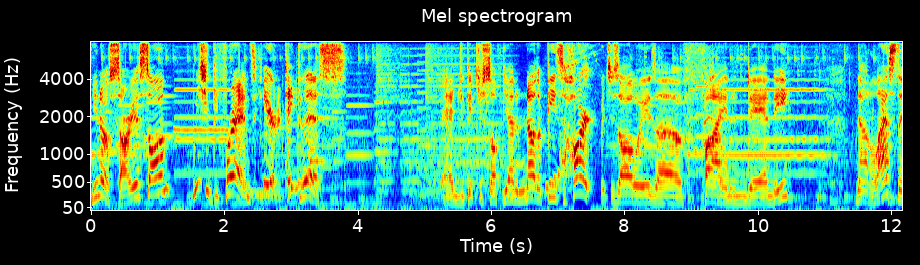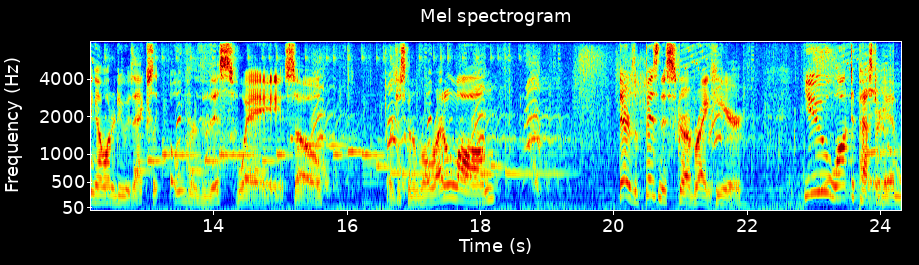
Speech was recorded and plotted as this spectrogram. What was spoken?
You know Saria's song? We should be friends. Here, take this. And you get yourself yet another piece of heart, which is always uh, fine and dandy. Now the last thing I want to do is actually over this way. So, we're just to roll right along. There's a business scrub right here. You want to pester him.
